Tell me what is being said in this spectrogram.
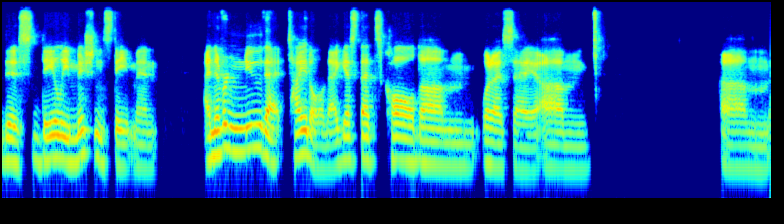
this daily mission statement. I never knew that title. I guess that's called um, what did I say? Um, um,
